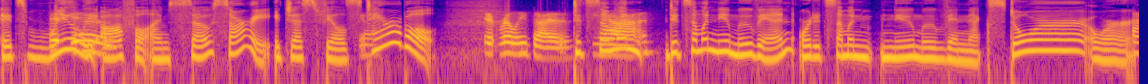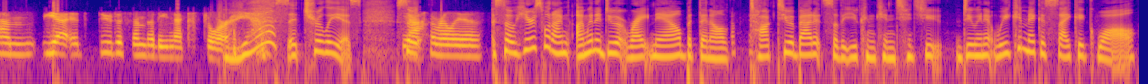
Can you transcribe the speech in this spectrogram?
It's really is. awful. I'm so sorry. It just feels terrible. It really does. Did someone Yeah. did someone new move in, or did someone new move in next door, or? Um, yeah, it's due to somebody next door. Yes, it truly is. So, yeah, it really is. So here's what I'm I'm going to do it right now, but then I'll talk to you about it so that you can continue doing it. We can make a psychic wall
